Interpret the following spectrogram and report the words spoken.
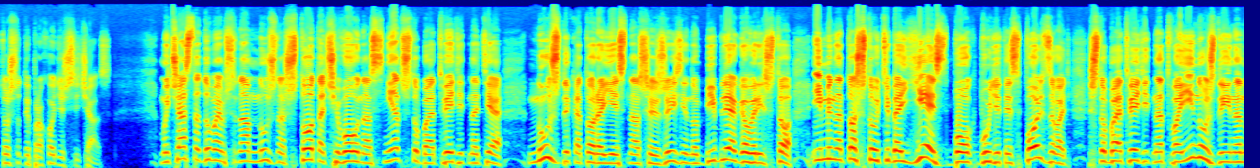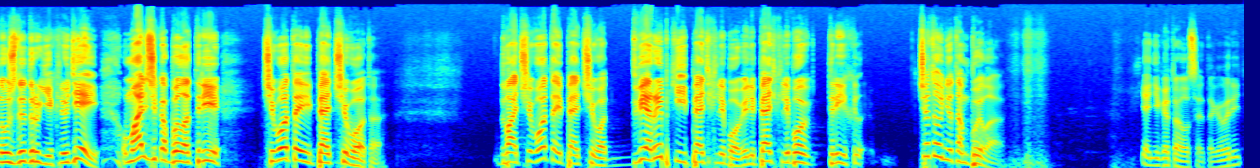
то, что ты проходишь сейчас. Мы часто думаем, что нам нужно что-то, чего у нас нет, чтобы ответить на те нужды, которые есть в нашей жизни. Но Библия говорит, что именно то, что у тебя есть, Бог будет использовать, чтобы ответить на твои нужды и на нужды других людей. У мальчика было три чего-то и пять чего-то. Два чего-то и пять чего-то. Две рыбки и пять хлебов. Или пять хлебов, три хлеб... Что-то у него там было. Я не готовился это говорить.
